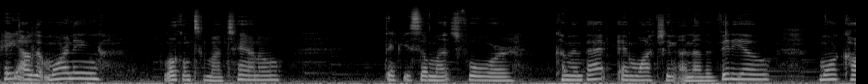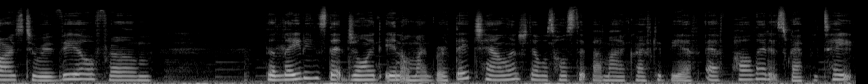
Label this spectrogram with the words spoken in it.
Hey y'all, good morning. Welcome to my channel. Thank you so much for coming back and watching another video. More cards to reveal from the ladies that joined in on my birthday challenge that was hosted by my crafty BFF Paulette at Scrappy Tate.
